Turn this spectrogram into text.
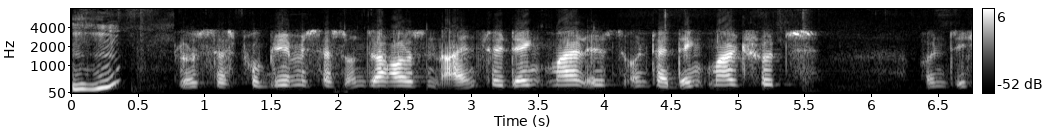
Mhm. Bloß das Problem ist, dass unser Haus ein Einzeldenkmal ist unter Denkmalschutz und ich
